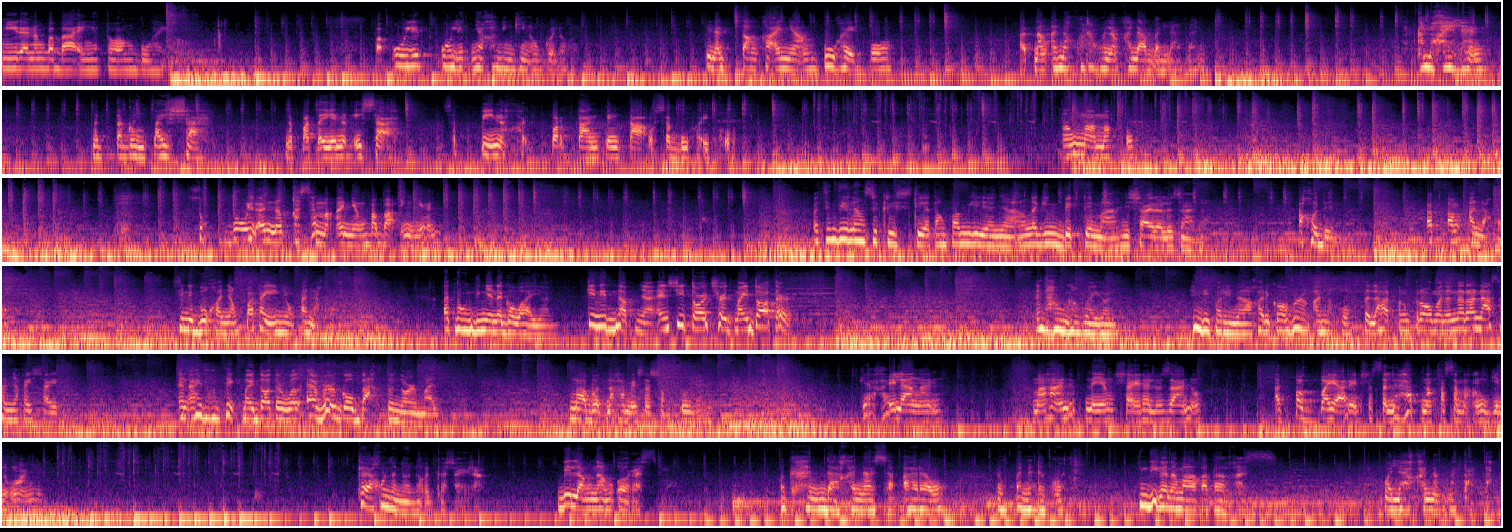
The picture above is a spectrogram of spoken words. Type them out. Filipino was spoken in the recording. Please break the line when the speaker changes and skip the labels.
Nira ng babaeng ito ang buhay ko. Paulit-ulit niya kaming ginugulo. Pinagtangkaan niya ang buhay ko at ng anak ko na walang kalaban-laban. At kamakailan, nagtagumpay siya na patayin ng isa sa pinaka-importanting tao sa buhay ko. Ang mama ko. Sukdulan ng kasamaan niyang babaeng yan.
At hindi lang si Christy at ang pamilya niya ang naging biktima ni Shaira Lozano. Ako din. At ang anak ko. Sinibukan niyang patayin yung anak ko. At nung hindi niya nagawa yon, kinidnap niya and she tortured my daughter. And hanggang ngayon, hindi pa rin nakaka-recover ang anak ko sa lahat ng trauma na naranasan niya kay Shaira. And I don't think my daughter will ever go back to normal.
Mabot na kami sa sukdulan. Kaya kailangan mahanap na yung Shaira Lozano at pagbayarin siya sa lahat ng kasamaang ginawa niya.
Kaya ako nanonood ka, Shaira. Bilang na ang oras mo.
Maghanda ka na sa araw ng pananagot.
Hindi ka na makakatakas.
Wala ka nang matatakbuhan.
